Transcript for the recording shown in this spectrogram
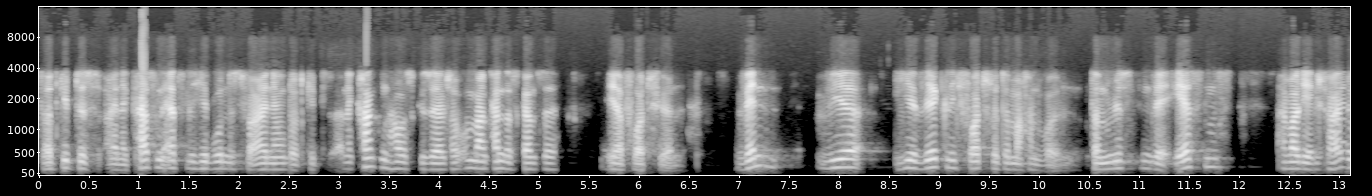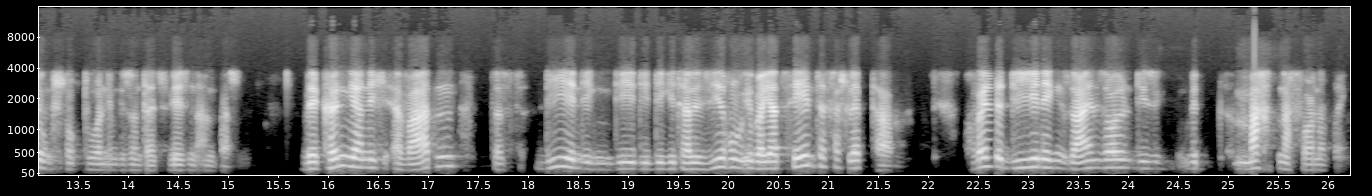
Dort gibt es eine kassenärztliche Bundesvereinigung, dort gibt es eine Krankenhausgesellschaft und man kann das Ganze eher fortführen. Wenn wir hier wirklich Fortschritte machen wollen, dann müssten wir erstens einmal die Entscheidungsstrukturen im Gesundheitswesen anpassen. Wir können ja nicht erwarten, dass diejenigen, die die Digitalisierung über Jahrzehnte verschleppt haben, heute diejenigen sein sollen, die sie mit Macht nach vorne bringen.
